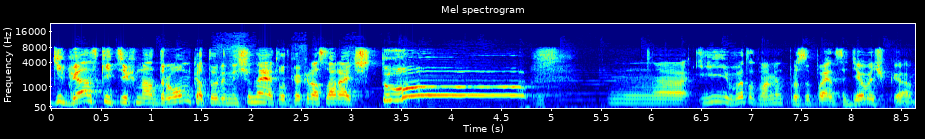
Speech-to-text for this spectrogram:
гигантский технодром, который начинает вот как раз орать «Что?». А, И в этот момент просыпается девочка,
